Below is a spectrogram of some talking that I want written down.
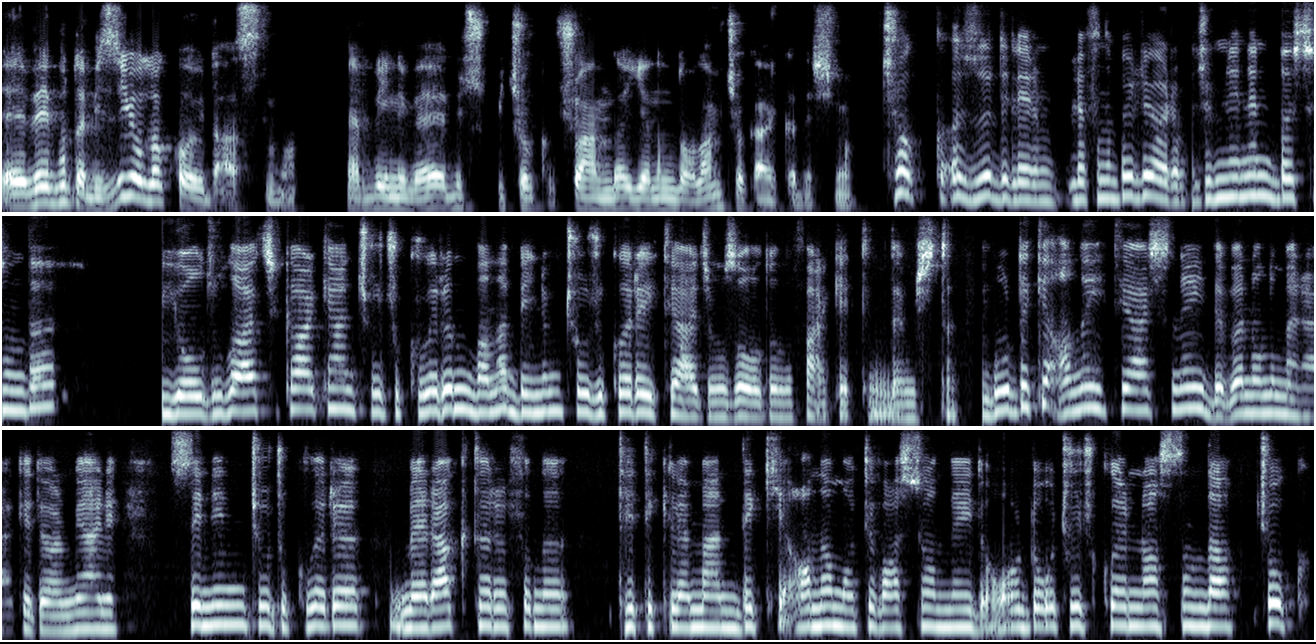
E, ve bu da bizi yola koydu aslında. Yani beni ve birçok şu anda yanımda olan birçok arkadaşım. Çok özür dilerim lafını bölüyorum. Cümlenin başında yolculuğa çıkarken çocukların bana benim çocuklara ihtiyacımız olduğunu fark ettim demiştin. Buradaki ana ihtiyaç neydi? Ben onu merak ediyorum. Yani senin çocukları merak tarafını tetiklemendeki ana motivasyon neydi? Orada o çocukların aslında çok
